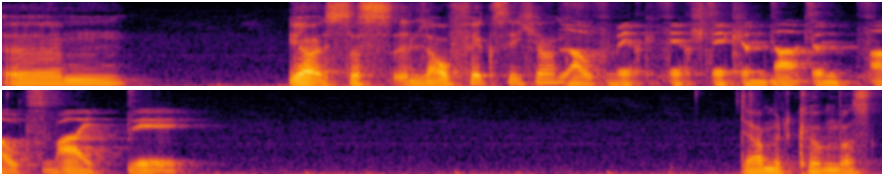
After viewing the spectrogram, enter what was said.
Ähm, ja, ist das Laufwerk sicher? Laufwerk verstecken Daten V2D. Damit können wir das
